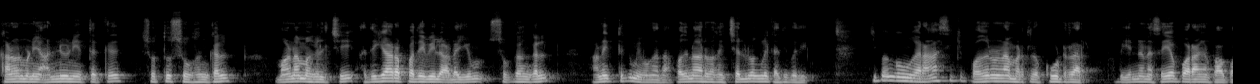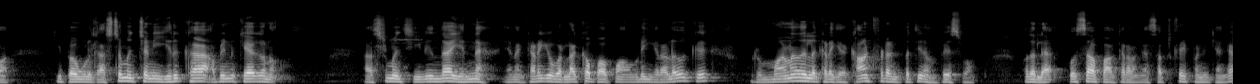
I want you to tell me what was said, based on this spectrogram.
கணவன்மணி அந்யூன்யத்துக்கு சொத்து சுகங்கள் மனமகிழ்ச்சி அதிகார பதவியில் அடையும் சுகங்கள் அனைத்துக்கும் இவங்க தான். பதினாறு வகை செல்வங்களுக்கு அதிபதி. இவங்க உங்கள் ராசிக்கு பதினொன்றாம் இடத்துல கூடுறார். அப்போ என்னென்ன செய்ய போகிறாங்கன்னு பார்ப்போம். இப்போ உங்களுக்கு அஷ்டமச்சனி இருக்கா அப்படின்னு கேட்கணும் அஷ்டமச்சி இருந்தால் என்ன? எனக்கு கிடைக்க ஒரு லக்கை பார்ப்போம் அப்படிங்கிற அளவுக்கு ஒரு மனதில் கிடைக்கிற கான்ஃபிடென்ட் பற்றி நம்ம பேசுவோம். முதல்ல புதுசாக பார்க்குறவங்க சப்ஸ்கிரைப் பண்ணிக்கோங்க.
